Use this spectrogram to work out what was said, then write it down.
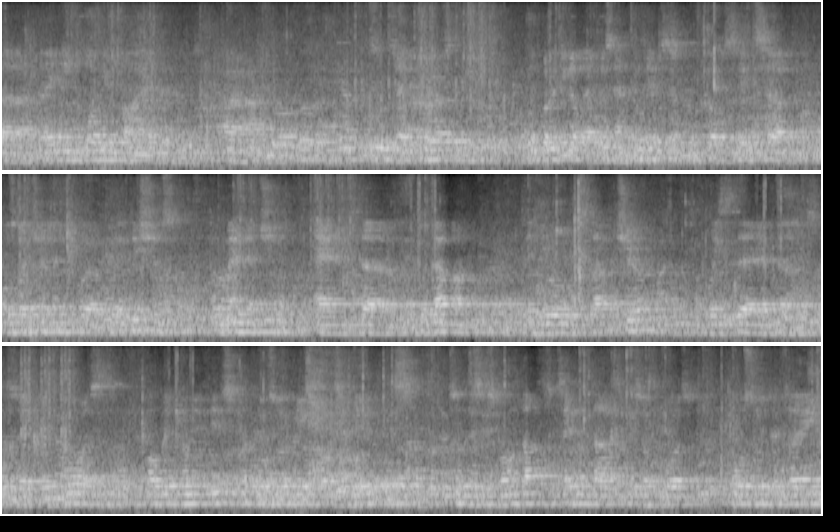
uh, training qualified, uh, to say first, the political representatives, because it's uh, also a challenge for politicians to manage and uh, to govern the structure with the, uh, to opportunities, but also responsibilities. So this is one task. Second task is, of course, also to train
